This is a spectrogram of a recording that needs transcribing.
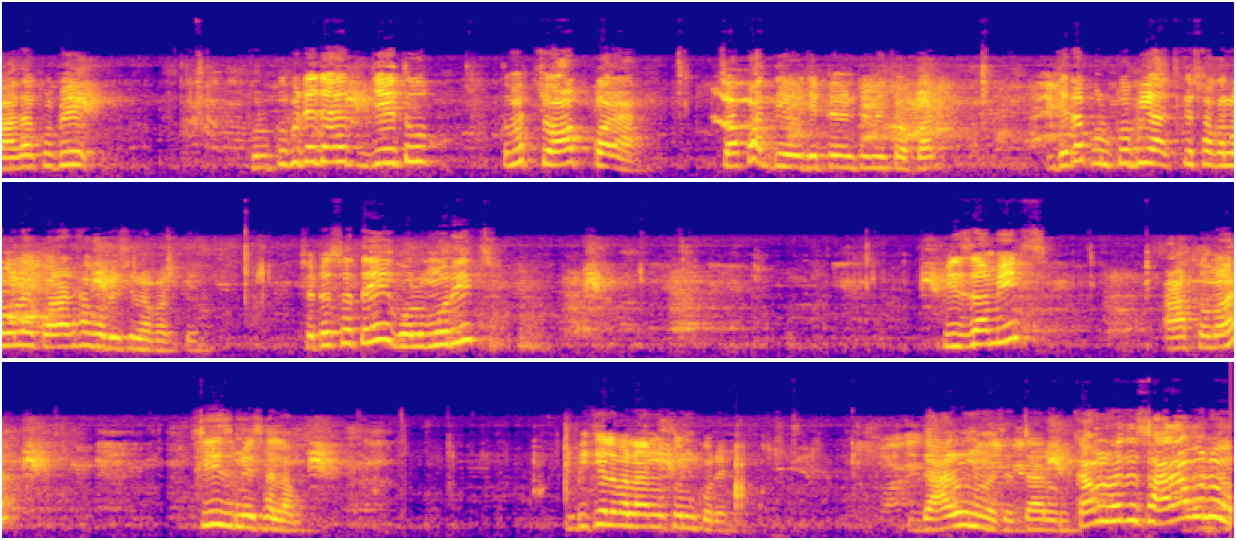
বাঁধাকপি ফুলকপিটা যেহেতু তোমার চপ করা চপার দিয়ে ওই যে টেনে টেনে চপার। যেটা ফুলকপি আজকে সকালবেলায় পরাঠা করেছিলাম আর কি সেটার সাথেই গোলমরিচ পিৎজা মিক্স আর তোমার চিজ মেশালাম। বিকেলবেলা নতুন করে। দারুণ হয়েছে দারুণ। কেমন হয়েছে সারা বলুন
